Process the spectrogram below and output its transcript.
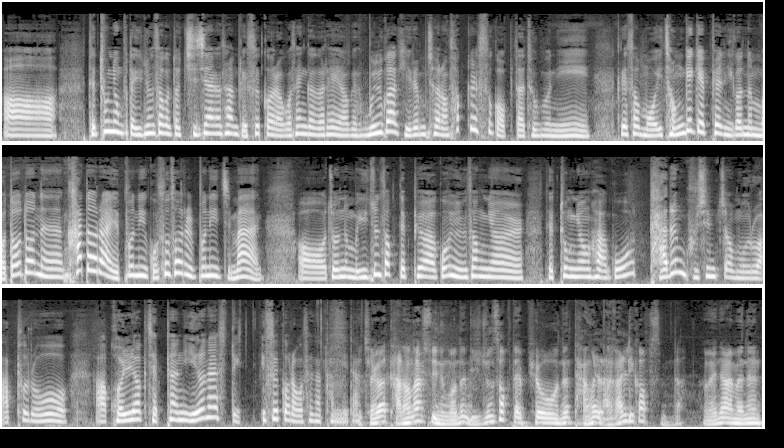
어, 대통령보다 이준석을 더 지지하는 사람도 있을 거라고 생각을 해요. 그래서 물과 기름처럼 섞일 수가 없다 두 분이. 그래서 뭐 이 정계 개편 이거는 뭐 떠도는 카더라일 뿐이고 소설일 뿐이지만 어 저는 뭐 이준석 대표하고 윤석열 대통령하고 다른 구심점으로 앞으로 아, 권력 재편이 일어날 수도 있, 을 거라고 생각합니다. 제가 단언할 수 있는 거는 이준석 대표는 당을 나갈 리가 없습니다. 왜냐하면은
